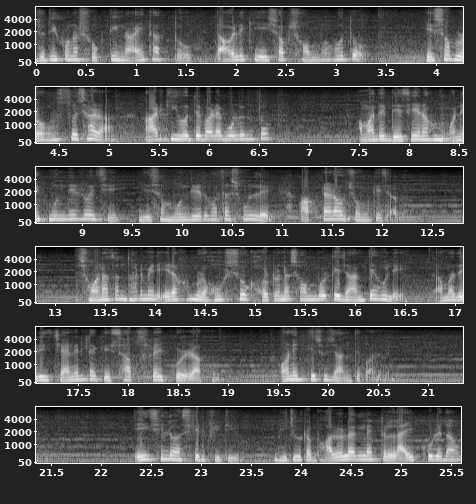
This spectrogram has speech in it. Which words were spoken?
যদি কোনো শক্তি নাই থাকতো, তাহলে কি এইসব সম্ভব হতো? এসব রহস্য ছাড়া আর কি হতে পারে বলুন তো? আমাদের দেশে এরকম অনেক মন্দির রয়েছে, যেসব মন্দিরের কথা শুনলে আপনারাও চমকে যাবেন। সনাতন ধর্মের এরকম রহস্য ঘটনা সম্পর্কে জানতে হলে আমাদের এই চ্যানেলটাকে সাবস্ক্রাইব করে রাখুন। অনেক কিছু জানতে পারবেন। এই ছিল আজকের ভিডিও। ভিডিওটা ভালো লাগলে একটা লাইক করে দাও,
